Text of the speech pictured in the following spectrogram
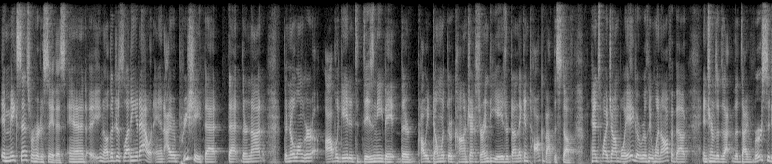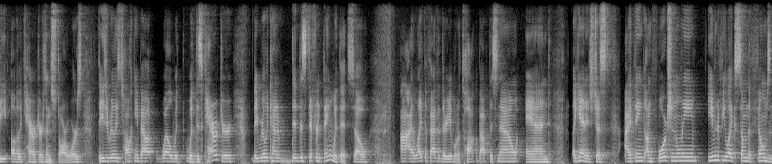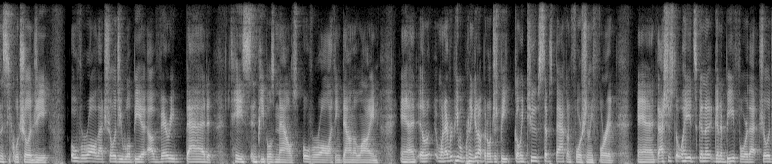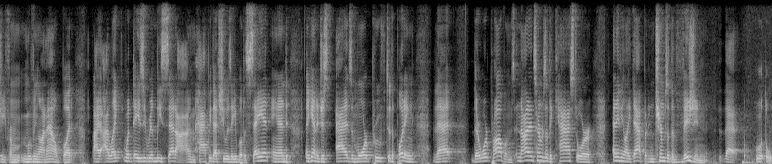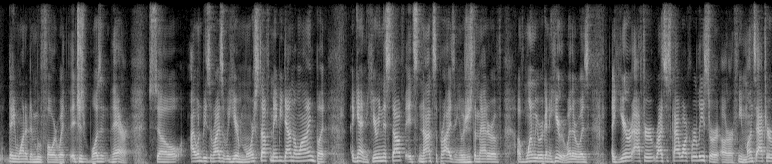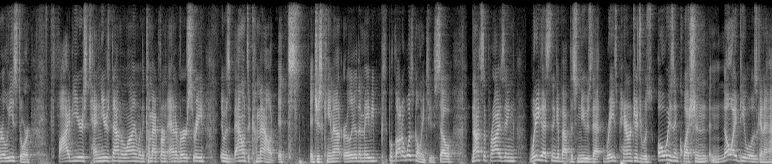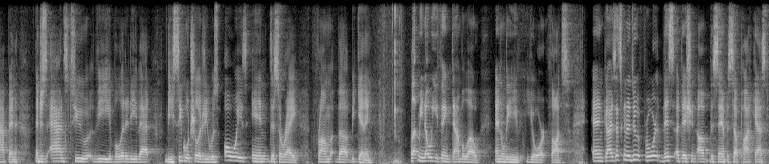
it makes sense for her to say this, and uh, you know they're just letting it out, and I appreciate that that they're not they're no longer obligated to Disney. They they're probably done with their contracts. Their NDAs are done. They can talk about this stuff. Hence why John Boyega really went off about in terms of the diversity of the characters in Star Wars. Daisy Ridley's talking about well with with this character, they really kind of did this different thing with it. So I like the fact that they're able to talk about this now. And again, it's just, I think, unfortunately, even if you like some of the films in the sequel trilogy, overall that trilogy will be a, a, very bad taste in people's mouths overall i think down the line. And whenever people bring it up it'll just be going two steps back unfortunately for it. And that's just the way it's gonna gonna be for that trilogy from moving on out. But i, I like what daisy ridley said. I, i'm happy that she was able to say it. And again it just adds more proof to the pudding that there were problems, not in terms of the cast or anything like that, but in terms of the vision that they wanted to move forward with. It just wasn't there. So I wouldn't be surprised if we hear more stuff maybe down the line. But again, hearing this stuff, it's not surprising. It was just a matter of of when we were going to hear, it, whether it was a year after Rise of Skywalker released, or or a few months after it released, or five years, ten years down the line when they come back for an anniversary. It was bound to come out. It's it just came out earlier than maybe people thought it was going to. So, not surprising. What do you guys think about this news that Rey's parentage was always in question, no idea what was going to happen, and just adds to the validity that the sequel trilogy was always in disarray from the beginning? Let me know what you think down below and leave your thoughts. And guys, that's going to do it for this edition of the Sam Bussell podcast.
